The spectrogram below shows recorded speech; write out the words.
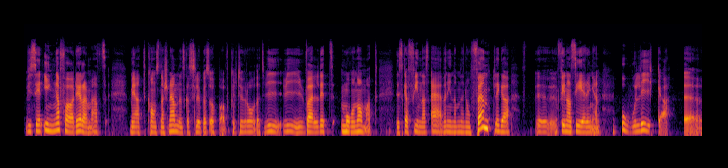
vi ser inga fördelar med att med att konstnärsnämnden ska slukas upp av Kulturrådet. Vi, vi är väldigt måna om att det ska finnas även inom den offentliga eh, finansieringen olika eh,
